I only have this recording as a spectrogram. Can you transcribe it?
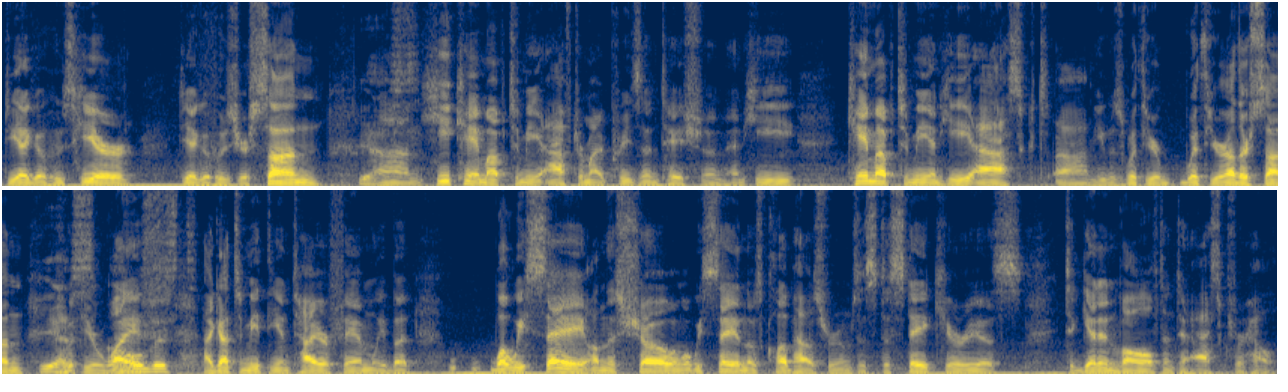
Diego, who's here, Diego, who's your son, Yes. um, he came up to me after my presentation and he came up to me and he asked um, he was with your with your other son Yes, with your wife oldest. I got to meet the entire family. But w- what we say on this show and what we say in those clubhouse rooms is to stay curious, to get involved, and to ask for help.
